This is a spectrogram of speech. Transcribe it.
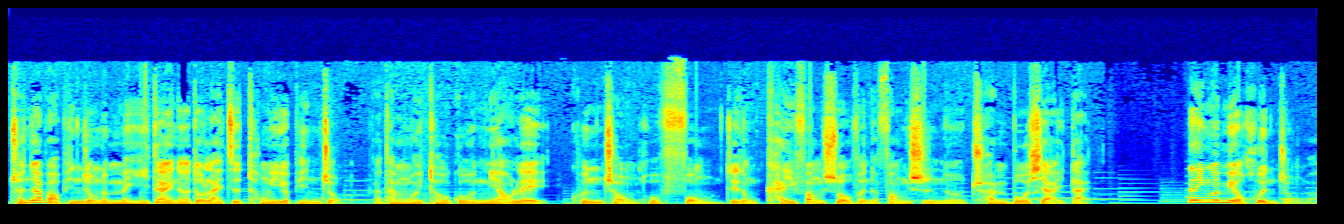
传家宝品种的每一代呢，都来自同一个品种。那他们会透过鸟类、昆虫或风这种开放授粉的方式呢，传播下一代。那因为没有混种嘛，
